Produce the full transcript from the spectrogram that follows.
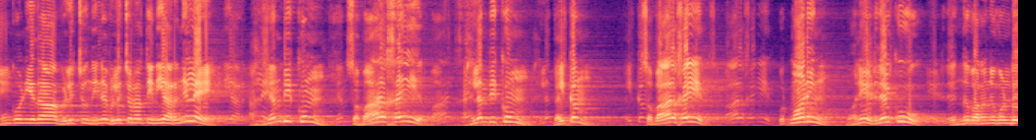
പൂവങ്കോഴി വിളിച്ചു നിന്നെ വിളിച്ചുണർത്തി നീ അറിഞ്ഞില്ലേ? അഹ്ലം സ്വബാൽ ഖൈർ അഹ്ലം ബിക്കും വെൽക്കം. സ്വബാൽ ഖൈർ ഗുഡ് മോർണിംഗ് മോനെ എഴുന്നേൽക്കൂ എന്ന് പറഞ്ഞുകൊണ്ട്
